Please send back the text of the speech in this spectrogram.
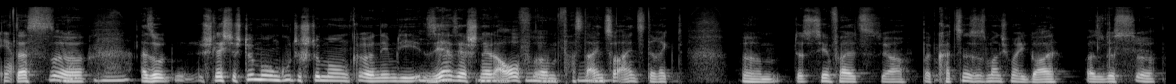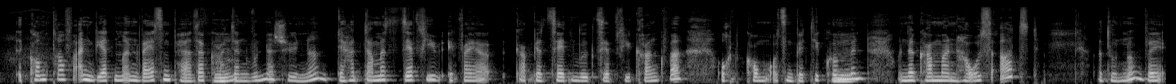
Ja. Das, äh, mhm. also schlechte Stimmung, gute Stimmung äh, nehmen die mhm. sehr, sehr schnell auf, mhm. ähm, fast mhm. eins zu eins direkt. Ähm, das ist jedenfalls, ja, bei Katzen ist es manchmal egal. Also das äh kommt drauf an. Wir hatten mal einen weißen Perserkater, mhm. wunderschön, ne? Der hat damals sehr viel, ich war ja gab ja Zeiten, wo ich sehr viel krank war, auch kaum aus dem Bett gekommen mhm. bin. Und dann kam mein Hausarzt, also, ne, weil,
